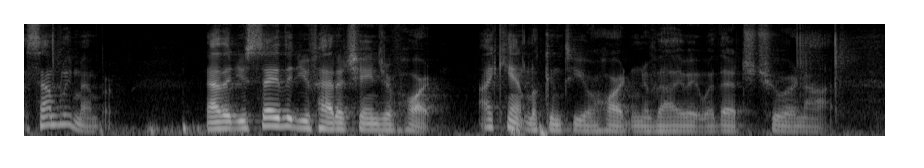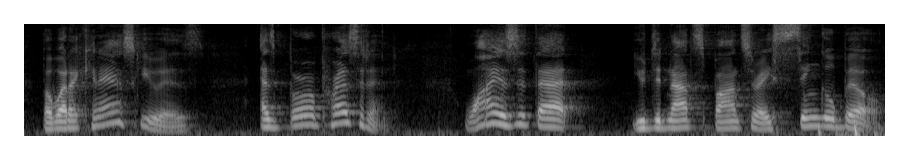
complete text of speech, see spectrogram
assembly member. Now that you say that you've had a change of heart, I can't look into your heart and evaluate whether that's true or not. But what I can ask you is, as borough president, why is it that you did not sponsor a single bill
